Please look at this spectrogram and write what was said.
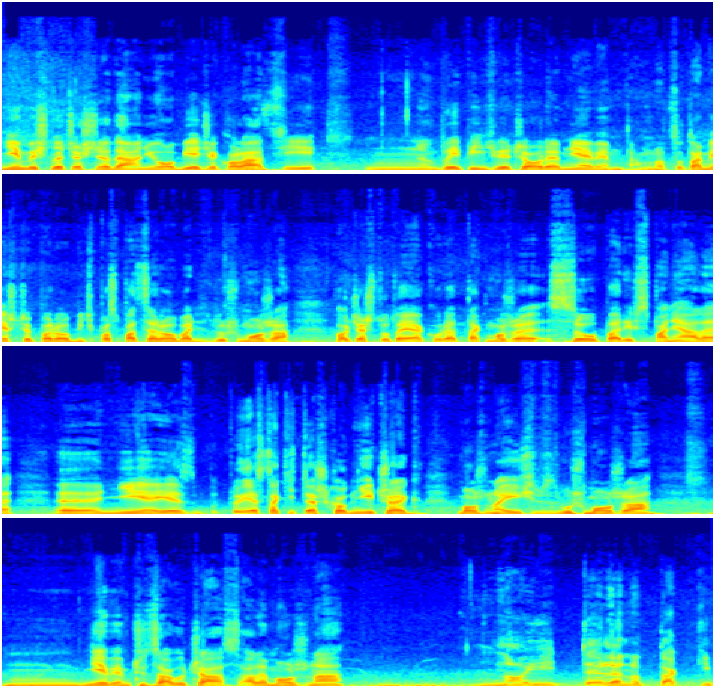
nie myśleć o śniadaniu, obiedzie, kolacji, mm, wypić wieczorem, nie wiem tam, no co tam jeszcze porobić, pospacerować wzdłuż morza, chociaż tutaj akurat tak może super i wspaniale e, nie jest, tu jest taki też chodniczek, można iść wzdłuż morza, Mm, nie wiem czy cały czas, ale można, no i tyle, no taki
